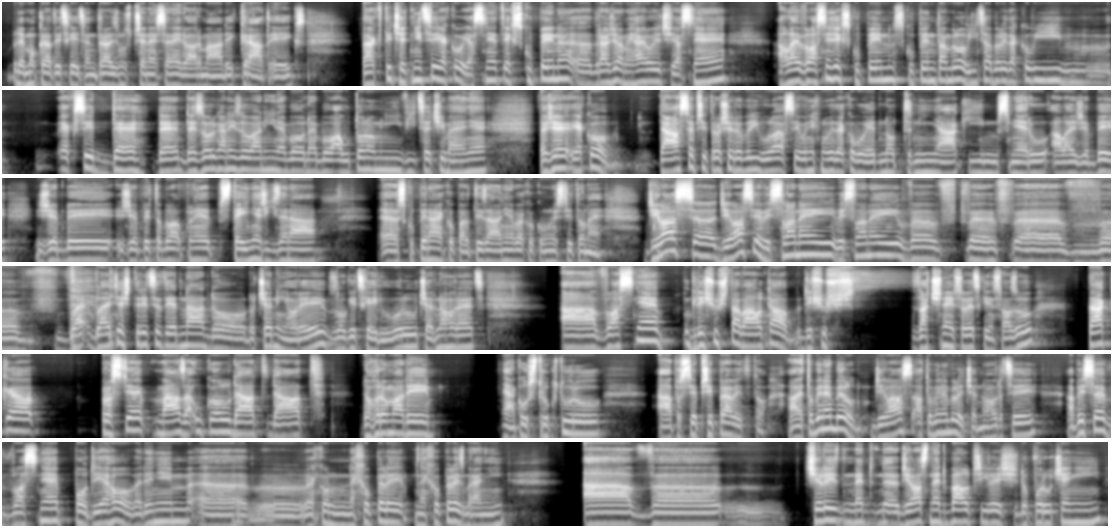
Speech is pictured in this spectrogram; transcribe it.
demokratický centralismus přenesený do armády krát X, tak ty četnici jako jasně těch skupin, eh, Draže a Mihajlovič jasně, ale vlastně těch skupin, skupin tam bylo víc a byly takový jaksi de, de, dezorganizovaný nebo, nebo autonomní více či méně. Takže jako dá se při troše dobrý vůle asi o nich mluvit jako o jednotný nějakým směru, ale že by, že by, že by to byla úplně stejně řízená eh, skupina jako partizáni nebo jako komunisti, to ne. Gilas, Gilas je vyslaný, vyslaný v, v, v, v, v, v létě 41 do, do Černé hory z logických důvodů, Černohorec. A vlastně, když už ta válka, když už začne v Sovětském svazu, tak eh, prostě má za úkol dát, dát dohromady nějakou strukturu, a prostě připravit to. Ale to by nebyl Gilas a to by nebyli Černohorci, aby se vlastně pod jeho vedením e, jako nechopili, nechopili zbraní a v, čili ned, Gilas nedbal příliš doporučení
